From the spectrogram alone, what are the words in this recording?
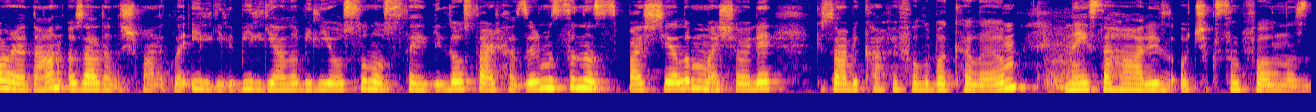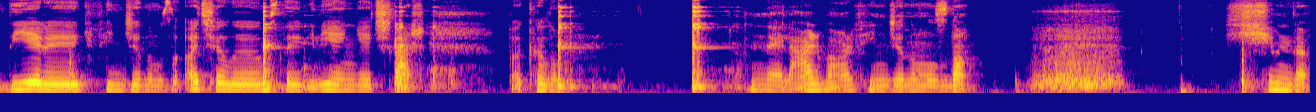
oradan özel danışmanlıkla ilgili bilgi alabiliyorsunuz. Sevgili dostlar hazır mısınız? Başlayalım mı? Şöyle güzel bir kahve falı bakalım. Neyse haliniz o çıksın falınız diyerek fincanımızı açalım sevgili yengeçler. Bakalım neler var fincanımızda. Şimdi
